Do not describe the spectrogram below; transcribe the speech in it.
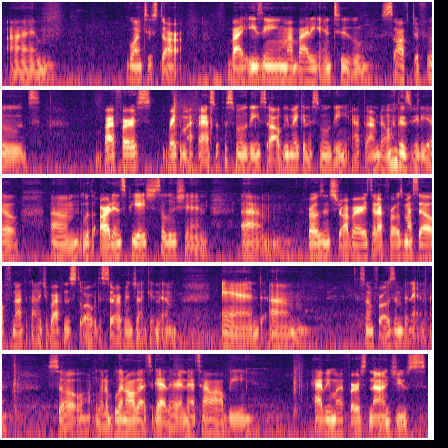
I'm going to start by easing my body into softer foods by first breaking my fast with a smoothie. So I'll be making a smoothie after I'm done with this video um, with Arden's pH solution, um, frozen strawberries that I froze myself, not the kind that you buy from the store with the syrup and junk in them, and um, some frozen banana. So I'm going to blend all that together, and that's how I'll be having my first non-juice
